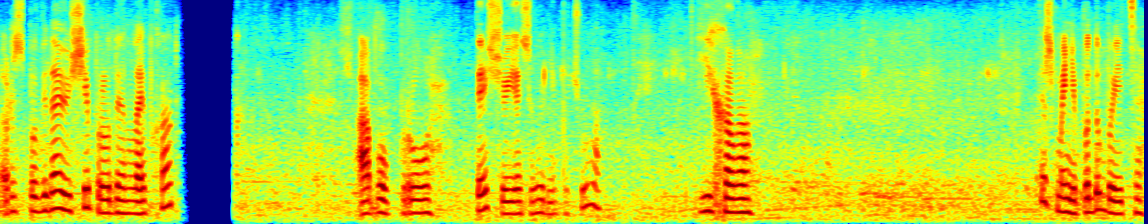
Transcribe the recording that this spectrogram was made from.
розповідаю ще про один лайфхак або про те, що я сьогодні почула. Їхала. Теж мені подобається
